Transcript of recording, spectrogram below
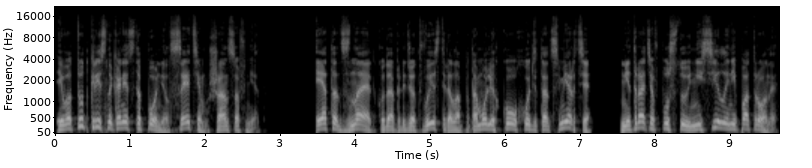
И вот тут Крис наконец-то понял, с этим шансов нет. Этот знает, куда придет выстрел, а потому легко уходит от смерти, не тратя впустую ни силы, ни патроны.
